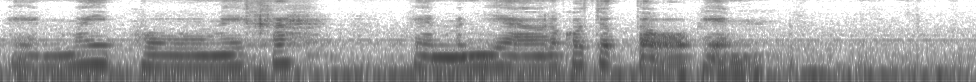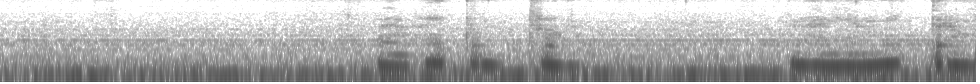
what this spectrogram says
แผ่นไม่พอไงคะ แผ่นมันยาวแล้วก็จะต่อแผ่นวางให้ตรงตรงๆ มันยังไม่ตรง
